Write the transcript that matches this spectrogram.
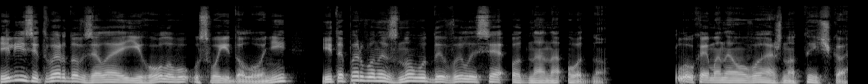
І Лізі твердо взяла її голову у свої долоні, і тепер вони знову дивилися одна на одну. Слухай мене уважно, тичко.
